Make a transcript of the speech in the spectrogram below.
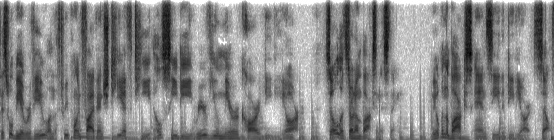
This will be a review on the 3.5 inch TFT LCD rearview mirror car DVR. So let's start unboxing this thing. We open the box and see the DVR itself.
